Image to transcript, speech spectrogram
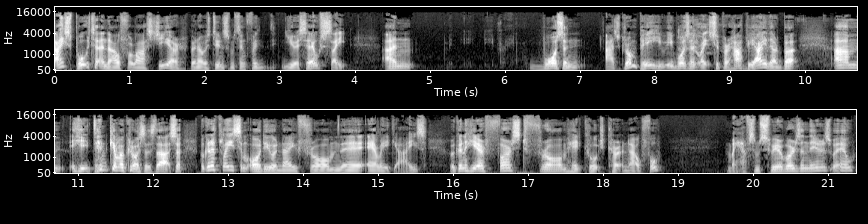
I spoke to an alpha last year when I was doing something for USL site, and wasn't as grumpy. He, he wasn't like super happy either, but um, he didn't come across as that. So we're going to play some audio now from the LA guys. We're going to hear first from head coach Curt Onalfo. Might have some swear words in there as well.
